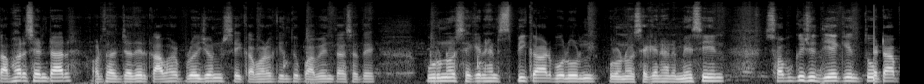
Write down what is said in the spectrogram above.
কাভার সেন্টার অর্থাৎ যাদের কাভার প্রয়োজন, সেই কাভারও কিন্তু পাবেন। তার সাথে পুরনো সেকেন্ড হ্যান্ড স্পিকার বলুন, পুরনো সেকেন্ড হ্যান্ড মেশিন সব কিছু দিয়ে কিন্তু সেট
